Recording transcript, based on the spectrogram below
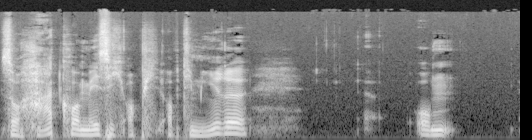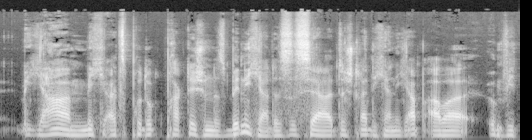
so hardcore-mäßig op optimiere, um ja, mich als Produkt praktisch, und das bin ich ja, das ist ja, das streite ich ja nicht ab, aber irgendwie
